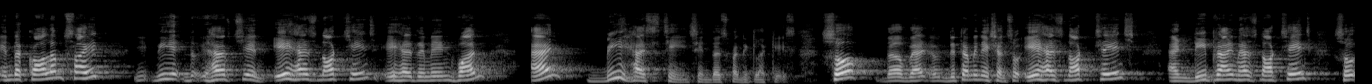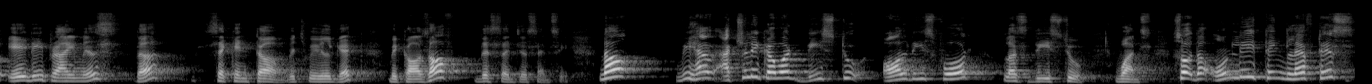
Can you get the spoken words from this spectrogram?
in the column side we have changed A has not changed A has remained 1 and B has changed in this particular case. So the determination so A has not changed and d prime has not changed. So, AD prime is the second term which we will get because of this adjacency. Now, we have actually covered these two all these 4 plus these two ones. So, the only thing left is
